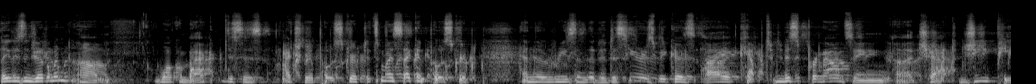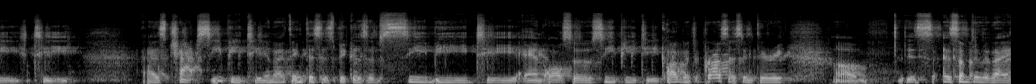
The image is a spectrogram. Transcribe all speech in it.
Ladies and gentlemen, um, welcome back. This is actually a postscript. It's my second postscript, and the reason that it is here is because I kept mispronouncing uh, Chat GPT as Chat CPT, and I think this is because of CBT and also CPT, cognitive processing theory. Um, this is something that I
